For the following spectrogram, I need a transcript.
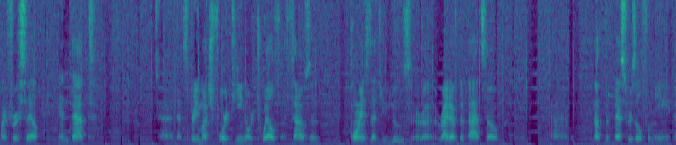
my first sail and that uh, that's pretty much 14 or 12,000 points that you lose right off the bat so uh, not the best result for me uh,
